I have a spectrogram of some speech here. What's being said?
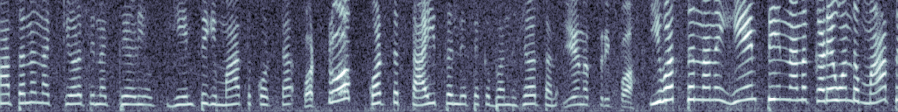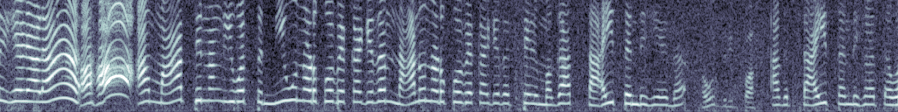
ಮಾತನ್ನ ನಾ ಕೇಳ್ತೀನಿ ಅಂತ ಹೇಳಿ ಹೆಂಡತಿಗೆ ಮಾತು ಕೊಟ್ಟ. ಕೊಟ್ಟು? ಕೊಟ್ಟ ತಾಯಿ ತಂದೆ ತಕ ಬಂದು ಹೇಳ್ತಾನ. ಏನತ್ರಿಪ್ಪ? ಇವತ್ತು ನನ್ನ ಹೆಂಡತಿ ನನ್ನ ಕಡೆ ಒಂದು ಮಾತು ಹೇಳ್ಯಾಳ. ಆ ಆ ಮಾತಿನಂಗ ಇವತ್ತು ನೀವು ನಡ್ಕೋಬೇಕಾಗ್ಯದ ನಾನು ನಡ್ಕೋಬೇಕಾಗ್ಯದ ಅಂತೇಳಿ ಮಗ ತಾಯಿ ತಂದೆ ಹೇಳ್ದ. ಹೌದ್ರಿಪ್ಪ. ಆಗ ತಾಯಿ ತಂದೆ ಹೇಳ್ತಾವ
